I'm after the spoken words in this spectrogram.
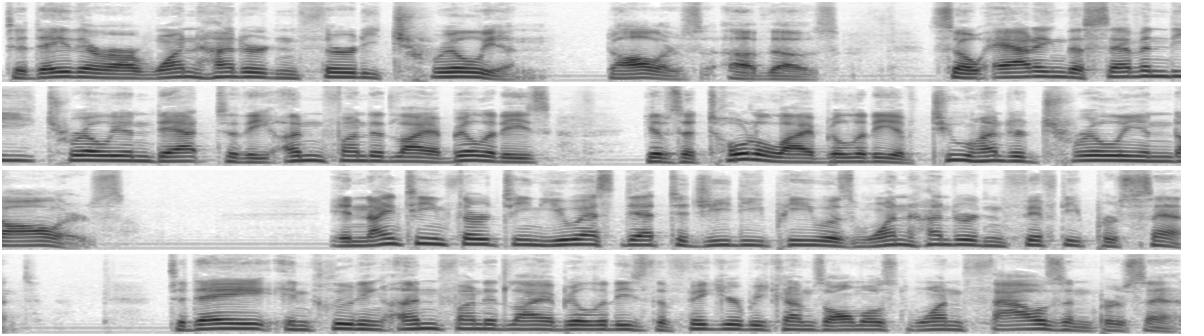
Today there are 130 trillion dollars of those. So adding the 70 trillion debt to the unfunded liabilities gives a total liability of 200 trillion dollars. In 1913, U.S. debt to GDP was 150%. Today, including unfunded liabilities, the figure becomes almost 1,000%.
